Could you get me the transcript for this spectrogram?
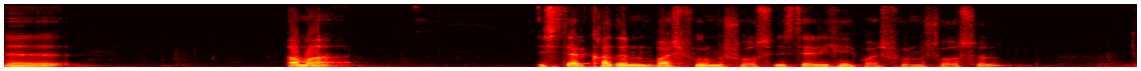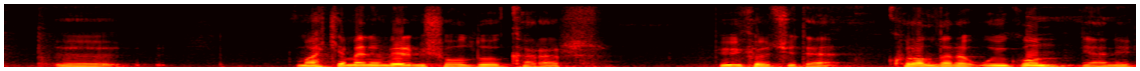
Ee, ama ister kadın başvurmuş olsun, ister erkek başvurmuş olsun e, mahkemenin vermiş olduğu karar büyük ölçüde kurallara uygun yani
